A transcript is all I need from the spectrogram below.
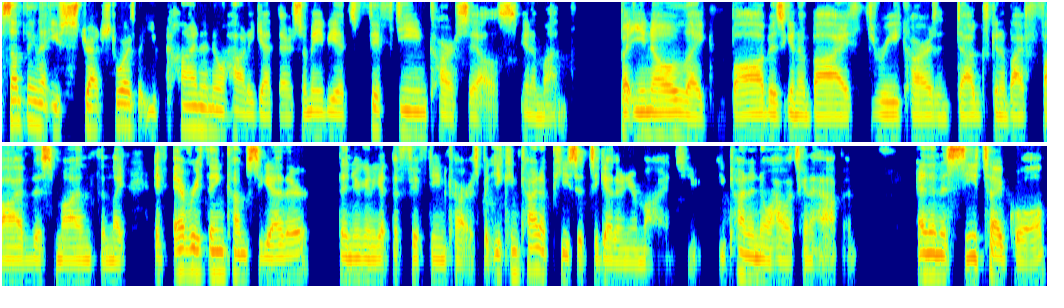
something that you stretch towards but you kind of know how to get there. So maybe it's 15 car sales in a month but you know like bob is going to buy three cars and doug's going to buy five this month. And like if everything comes together then you're going to get the 15 cars. But you can kind of piece it together in your mind. You, you kind of know how it's going to happen. And then a C type goal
